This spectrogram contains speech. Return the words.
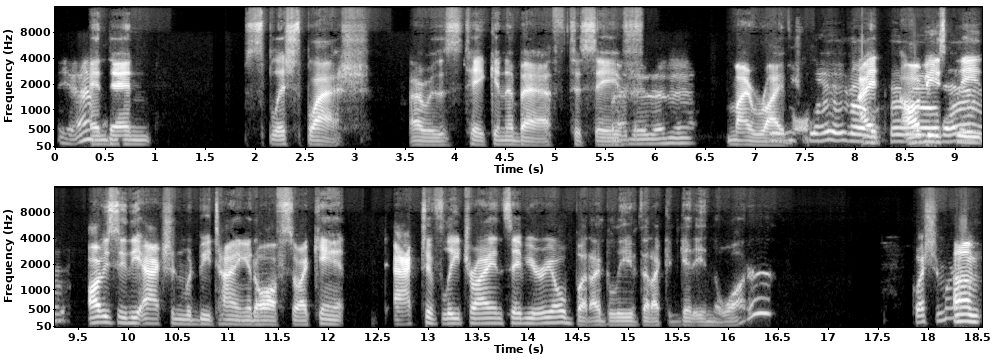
Yeah. And then splish splash. I was taking a bath to save my rival. I obviously obviously the action would be tying it off, so I can't actively try and save Üreal, but I believe that I could get in the water. Question mark. Um, y-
